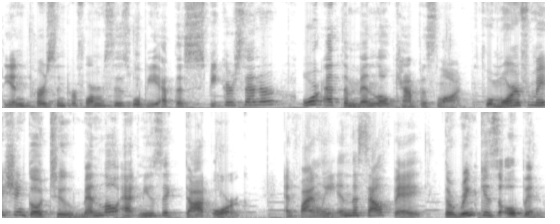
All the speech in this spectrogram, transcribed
The in-person performances will be at the Spieker Center or at the Menlo campus lawn. For more information, go to menloatmusic.org. And finally, in the South Bay, the rink is open.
